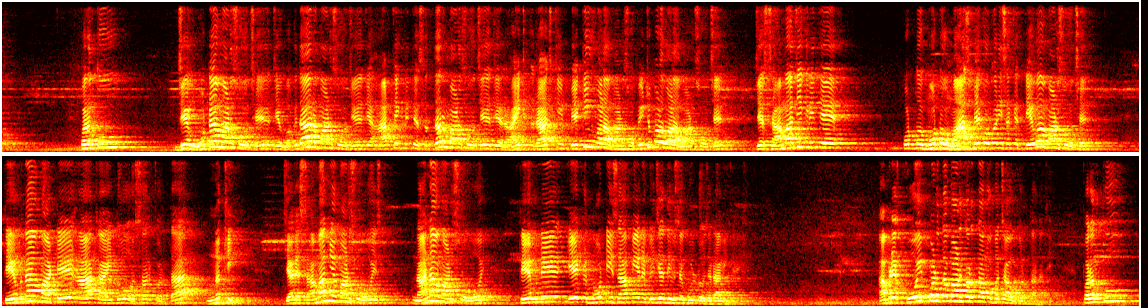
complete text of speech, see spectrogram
પરંતુ જે મોટા માણસો છે, જે વગદાર માણસો છે, જે આર્થિક રીતે સદ્ધર માણસો છે, જે રાજકીય બેકિંગવાળા માણસો, પીઠબળવાળા માણસો છે, જે સામાજિક રીતે પોતો મોટો માસ ભેગો કરી શકે તેવા માણસો છે, તેમના માટે આ કાયદો અસર કરતા નથી. જ્યારે સામાન્ય માણસો હોય, નાના માણસો હોય, તેમને એક નોટિસ આપી અને બીજે દિવસે બુલડોઝર આવી જાય આપણે કોઈ પણ દબાણકર્તાનો બચાવ કરતા નથી. પરંતુ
